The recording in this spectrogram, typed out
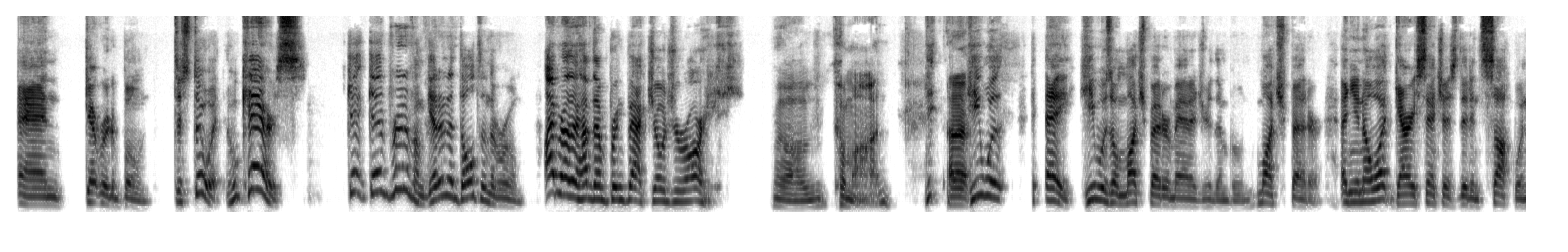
and get rid of Boone. Just do it. Who cares? Get get rid of him. Get an adult in the room. I'd rather have them bring back Joe Girardi. Oh, come on. He, uh, he was hey, he was a much better manager than Boone, much better. And you know what? Gary Sanchez didn't suck when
